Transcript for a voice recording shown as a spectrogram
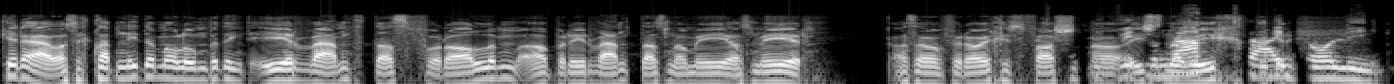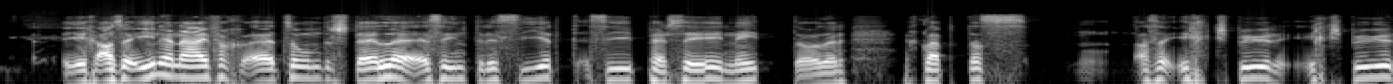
Genau, also ich glaube nicht einmal unbedingt, ihr wollt das vor allem, aber ihr wollt das noch mehr als mehr. Also für euch ist es fast noch, ist noch wichtig ich, also ihnen einfach äh, zu unterstellen, es interessiert sie per se nicht, oder? Ich glaube, das, also ich spüre, ich spüre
